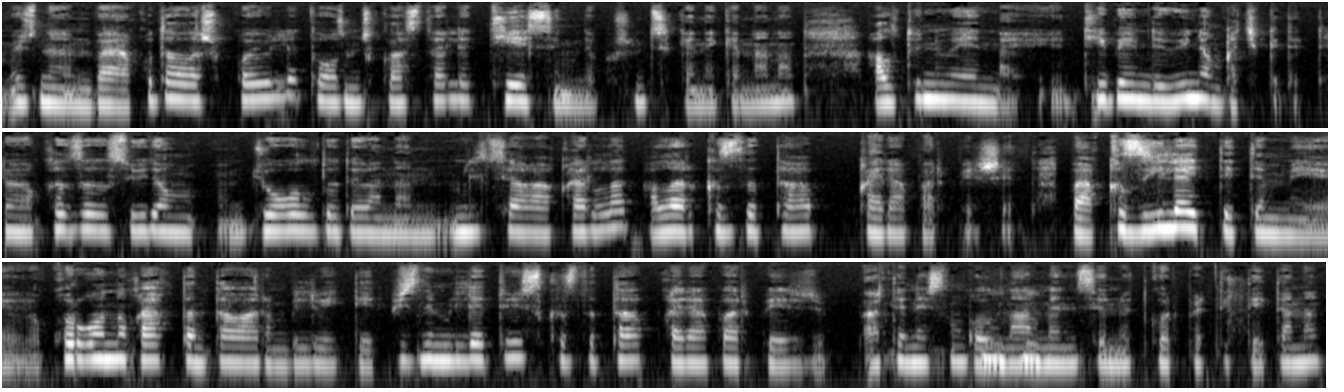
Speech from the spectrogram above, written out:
өзүнөн баягы кудалашып коюп эле тогузунчу класста эле тиесиң деп ушинтишкен экен. Анан ал түнү менен тийбейм деп үйүнөн качып кетет. Кызыбыз үйдөн жоголду деп анан милицияга кайрылат. Алар кызды таап кайра апарып беришет. Баягы кыз ыйлайт дейт эми коргоону каяктан табаарын билбейт дейт. Биздин милдетибиз кызды таап кайра апарып берип ата энесинин колуна менен өткөрүп бердик дейт. Анан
